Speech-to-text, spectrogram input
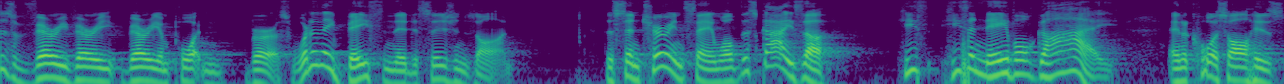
is a very, very, very important verse. What are they basing their decisions on? The centurion saying, well, this guy's a, he's, he's a naval guy. And of course, all his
